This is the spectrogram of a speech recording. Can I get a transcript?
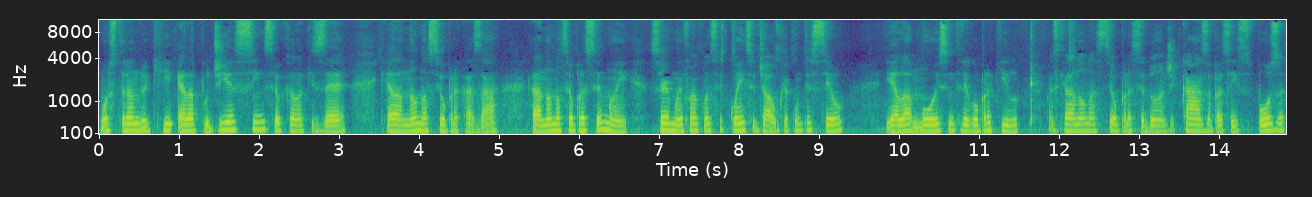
Mostrando que ela podia sim ser o que ela quiser, que ela não nasceu para casar, que ela não nasceu para ser mãe. Ser mãe foi uma consequência de algo que aconteceu e ela amou e se entregou para aquilo, mas que ela não nasceu para ser dona de casa, para ser esposa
